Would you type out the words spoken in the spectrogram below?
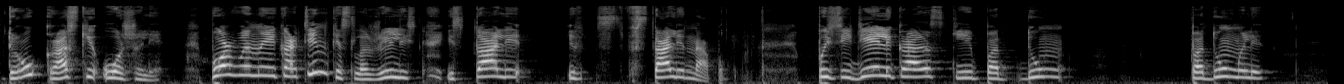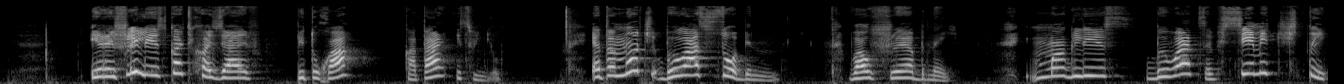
Вдруг краски ожили, порванные картинки сложились и стали и встали на пол. Посидели краски, подум... подумали и решили искать хозяев петуха, кота и свинью. Эта ночь была особенной, волшебной. Могли сбываться все мечты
